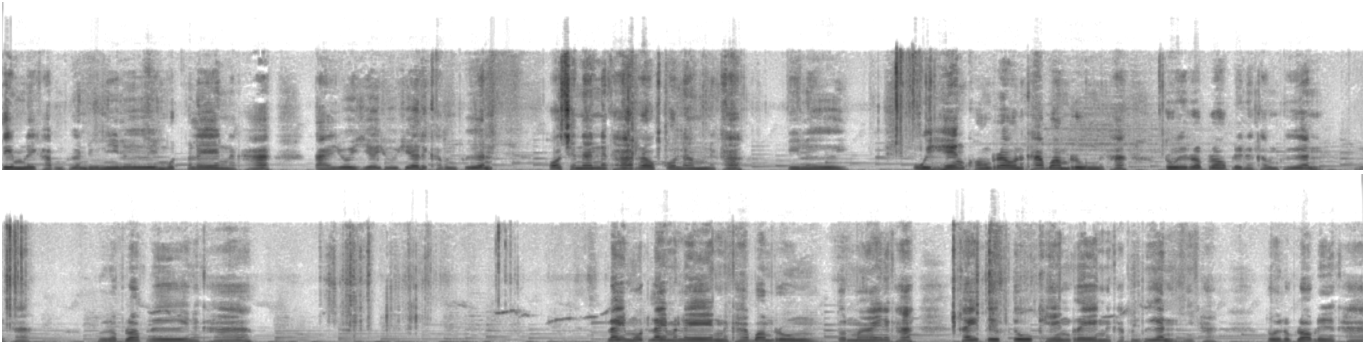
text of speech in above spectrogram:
เต็มเลยค่ะเพื่อนๆอยู่นี่เลยมดแมลงนะคะตายเยอะเยอะเยอะเยอะเลยค่ะเพื่อนๆเพราะฉะนั้นนะคะเราก็นำนะคะนี่เลยปุ๋ยแห้งของเรานะคะบำรุงนะคะโรยรอบๆเลยนะคะเพื่อนๆนี่ค่ะโรยรอบๆเลยนะคะ ไล่มดไล่แมลงนะคะบำรุงต้นไม้นะคะ ให้เติบโตแข็งแรงนะคะเพื่อนๆนี่ค่ะโรยรอบๆเลยนะคะ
